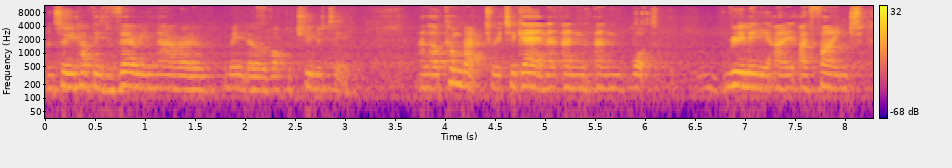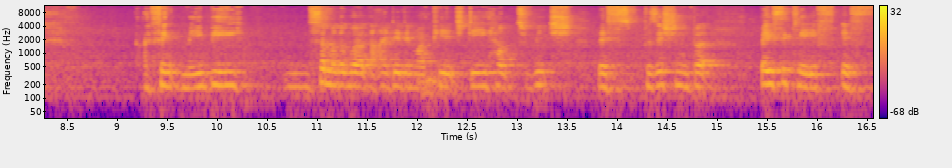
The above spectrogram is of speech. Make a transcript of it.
And so you have this very narrow window of opportunity. And I'll come back to it again. And, and what really I, I find, I think maybe some of the work that I did in my PhD helped to reach this position. But basically, if, if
